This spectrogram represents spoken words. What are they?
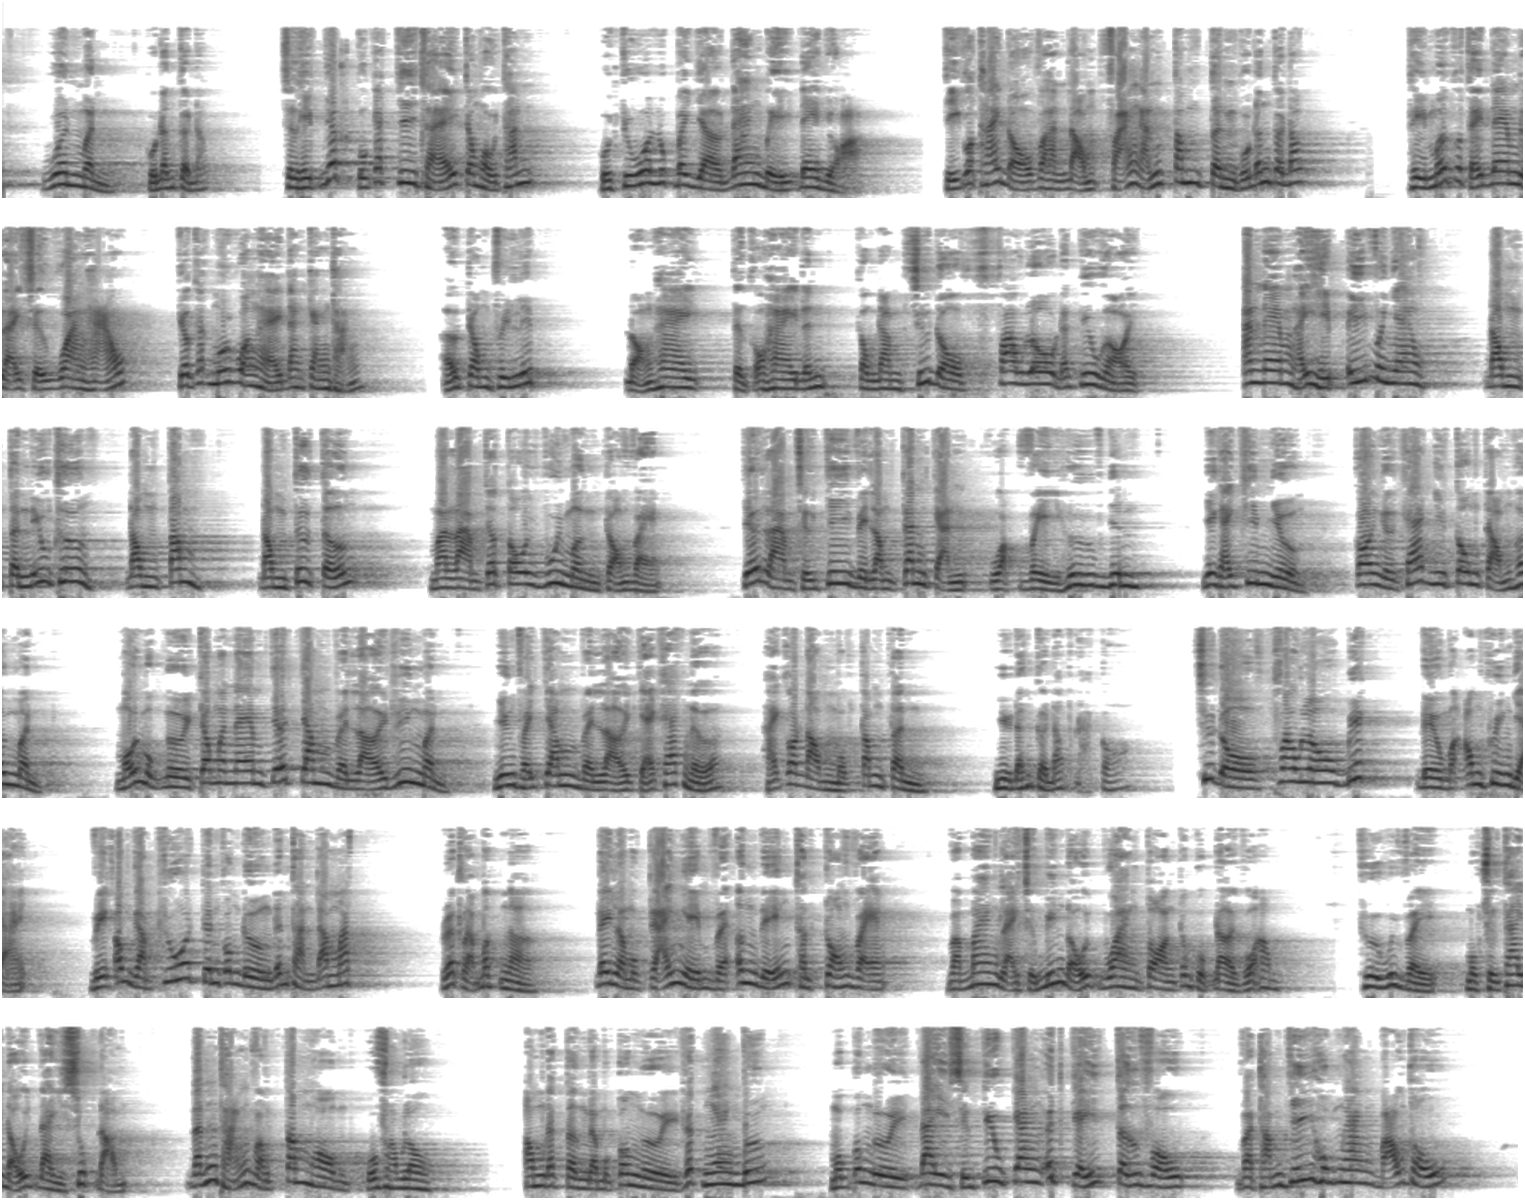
quên mình của đấng cơ đốc. Sự hiệp nhất của các chi thể trong hội thánh của Chúa lúc bây giờ đang bị đe dọa. Chỉ có thái độ và hành động phản ảnh tâm tình của đấng cơ đốc thì mới có thể đem lại sự hoàn hảo cho các mối quan hệ đang căng thẳng. Ở trong Philip đoạn 2 từ câu 2 đến câu 5 sứ đồ Phaolô đã kêu gọi, anh em hãy hiệp ý với nhau, đồng tình yêu thương, đồng tâm đồng tư tưởng mà làm cho tôi vui mừng trọn vẹn. Chớ làm sự chi vì lòng tranh cạnh hoặc vì hư vinh. Nhưng hãy khiêm nhường, coi người khác như tôn trọng hơn mình. Mỗi một người trong anh em chớ chăm về lợi riêng mình, nhưng phải chăm về lợi kẻ khác nữa. Hãy có đồng một tâm tình như đấng cơ đốc đã có. Sứ đồ Phao-lô biết điều mà ông khuyên dạy việc ông gặp Chúa trên con đường đến thành Đam Mách rất là bất ngờ. Đây là một trải nghiệm về ân điển thật trọn vẹn và mang lại sự biến đổi hoàn toàn trong cuộc đời của ông. Thưa quý vị, một sự thay đổi đầy xúc động, đánh thẳng vào tâm hồn của Phaolô. Ông đã từng là một con người rất ngang bướng, một con người đầy sự kiêu căng, ích kỷ, tự phụ và thậm chí hung hăng bảo thủ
